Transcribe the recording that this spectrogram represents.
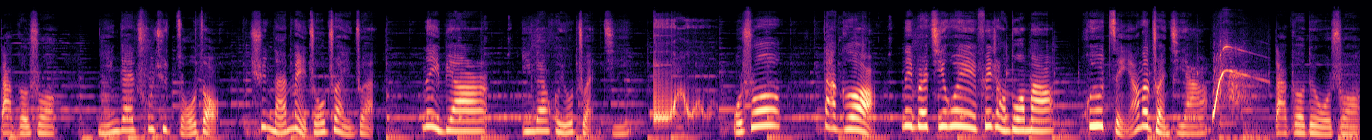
大哥说你应该出去走走，去南美洲转一转，那边应该会有转机。我说大哥，那边机会非常多吗？会有怎样的转机啊？大哥对我说，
